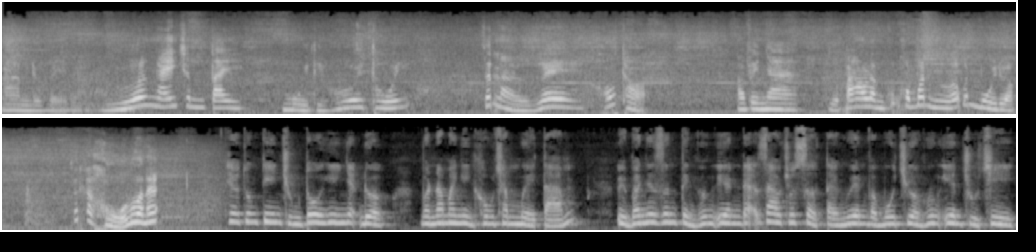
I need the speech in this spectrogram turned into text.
làm đều về là ngứa ngáy chân tay mùi thì hôi thối rất là ghê khó thở. Và về nhà rửa bao lần cũng không bất ngứa bất mùi được rất là khổ luôn ấy theo thông tin chúng tôi ghi nhận được, vào năm 2018, Ủy ban Nhân dân tỉnh Hưng Yên đã giao cho Sở Tài nguyên và Môi trường Hưng Yên chủ trì,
